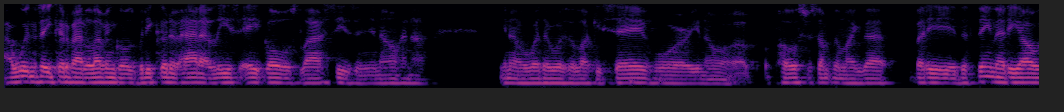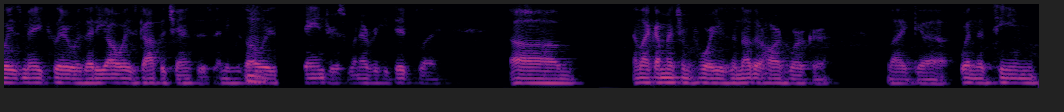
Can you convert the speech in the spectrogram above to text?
I wouldn't say he could have had 11 goals, but he could have had at least eight goals last season, you know, and uh, you know, whether it was a lucky save or, you know, a, a, post or something like that. But he, the thing that he always made clear was that he always got the chances and he was mm. always dangerous whenever he did play. Um, and like I mentioned before, he was another hard worker. Like uh, when the team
